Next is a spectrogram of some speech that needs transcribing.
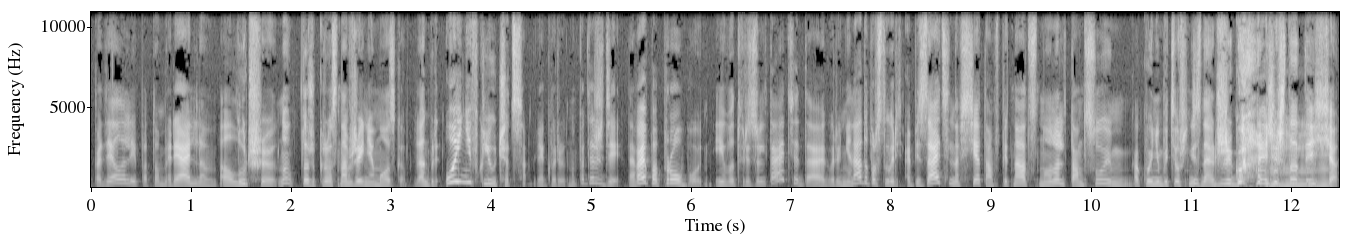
поделали, и потом реально а, лучше, ну, тоже кровоснабжение мозга. Он говорит, ой, не включится. Я говорю, ну, подожди, давай попробуем. И вот в результате, да, я говорю, не надо просто говорить, обязательно все там в 15.00 танцуем какой-нибудь, уж не знаю, джигу или что-то еще.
